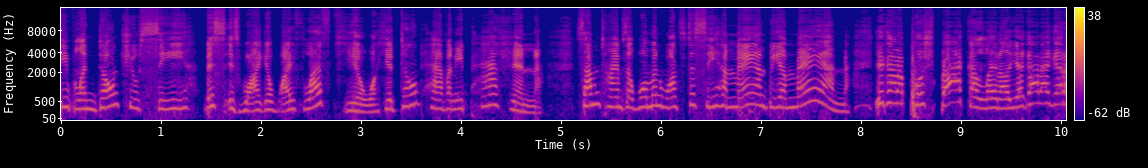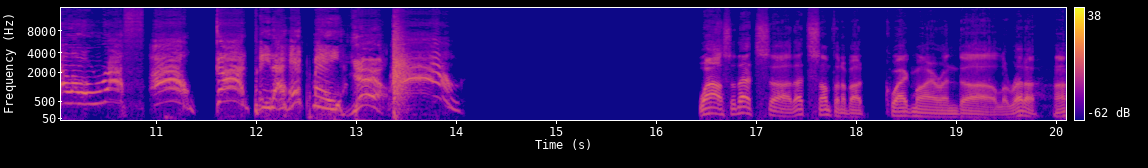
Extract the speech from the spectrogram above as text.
Cleveland, don't you see? This is why your wife left you. You don't have any passion. Sometimes a woman wants to see her man be a man. You gotta push back a little. You gotta get a little rough. Oh, God, Peter, hit me! Yeah! Ow! Wow, so that's, uh, that's something about Quagmire and, uh, Loretta, huh?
